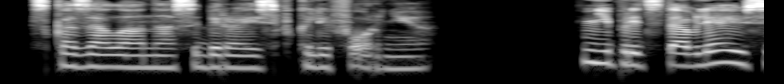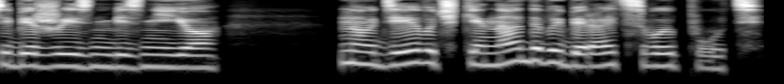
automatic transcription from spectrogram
— сказала она, собираясь в Калифорнию. «Не представляю себе жизнь без нее, но девочке надо выбирать свой путь».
